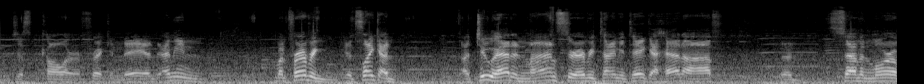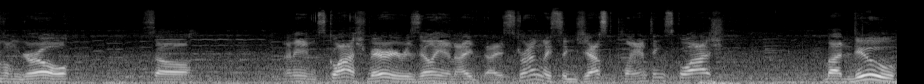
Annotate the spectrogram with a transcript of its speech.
and just call her a freaking day. I mean, but for every, it's like a, a two headed monster every time you take a head off. The seven more of them grow. So, I mean, squash very resilient. I, I strongly suggest planting squash, but do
